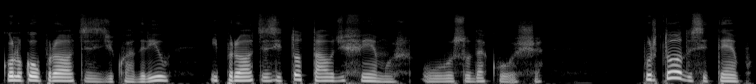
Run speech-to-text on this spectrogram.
colocou prótese de quadril e prótese total de fêmur, o osso da coxa. Por todo esse tempo,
